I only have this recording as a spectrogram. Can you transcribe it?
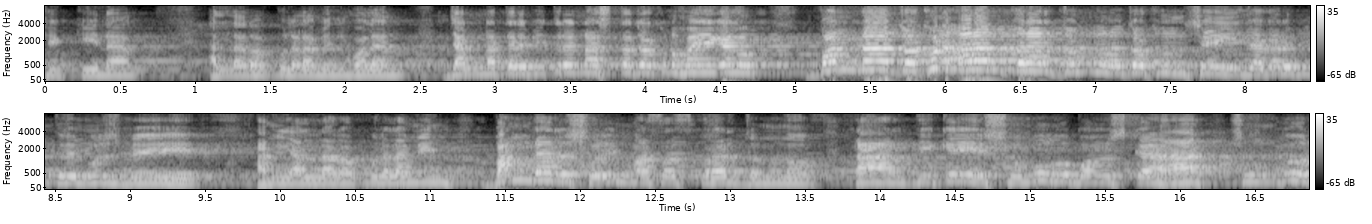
ঠিক কি না আল্লাহ রব্বুল আলামিন বলেন, জান্নাতের ভিতরে নাস্তা যখন হয়ে গেল, বান্দা যখন আরাম করার জন্য যখন সেই জায়গার ভিতরে বসবে, আমি আল্লাহ রব্বুল আলামিন বান্দার শরীর মাসাজ করার জন্য তার দিকে সমূহ বয়স্কা সুন্দর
